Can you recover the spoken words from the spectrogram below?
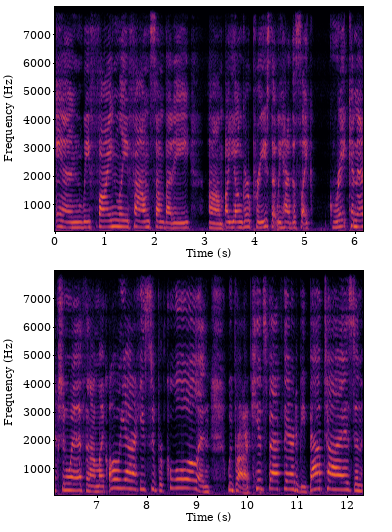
And we finally found somebody, um, a younger priest that we had this like great connection with and I'm like, "Oh yeah, he's super cool." And we brought our kids back there to be baptized and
